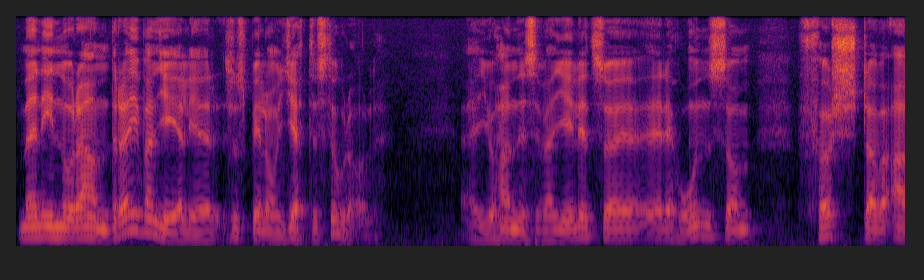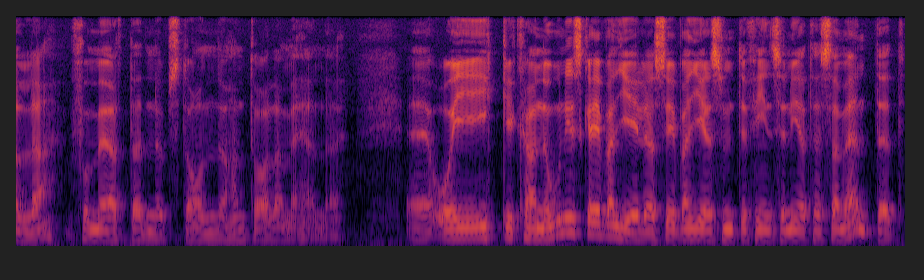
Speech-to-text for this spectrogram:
Men i några andra evangelier så spelar hon jättestor roll. I Johannes evangeliet så är det hon som först av alla får möta den uppståndne och han talar med henne. Eh, och i icke-kanoniska evangelier, alltså evangelier som inte finns i Nya Testamentet,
